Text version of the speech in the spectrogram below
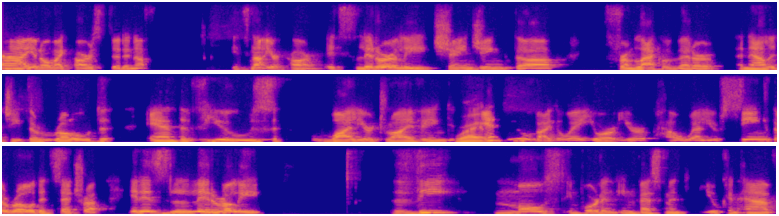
ah, you know, my car is good enough. It's not your car. It's literally changing the, from lack of a better analogy, the road and the views while you're driving. Right. And you by the way your your how well you're seeing the road etc it is literally the most important investment you can have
